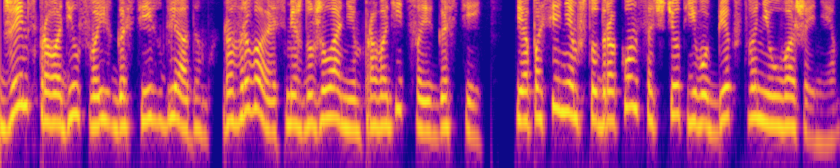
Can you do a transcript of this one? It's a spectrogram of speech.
Джеймс проводил своих гостей взглядом, разрываясь между желанием проводить своих гостей и опасением, что дракон сочтет его бегство неуважением.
